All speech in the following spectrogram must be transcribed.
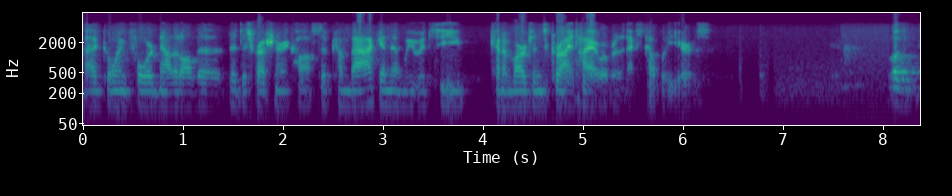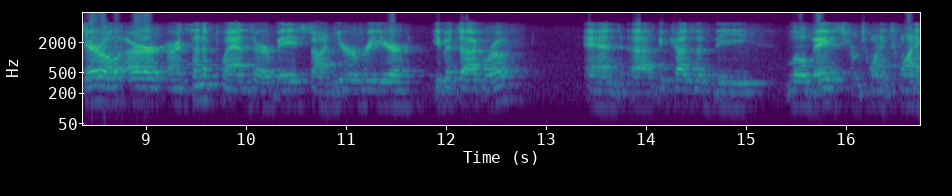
uh, going forward now that all the discretionary costs have come back, and then we would see kind of margins grind higher over the next couple of years? Well, Daryl, our incentive plans are based on year-over-year EBITDA growth. And uh because of the low base from 2020,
